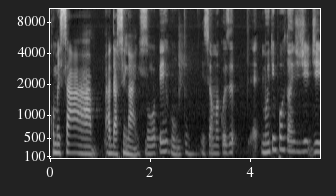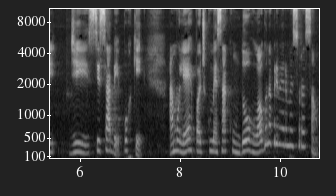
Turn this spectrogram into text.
começar a, a dar sinais. Boa pergunta. Isso é uma coisa é, muito importante de, de, de se saber. Por quê? A mulher pode começar com dor logo na primeira menstruação.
